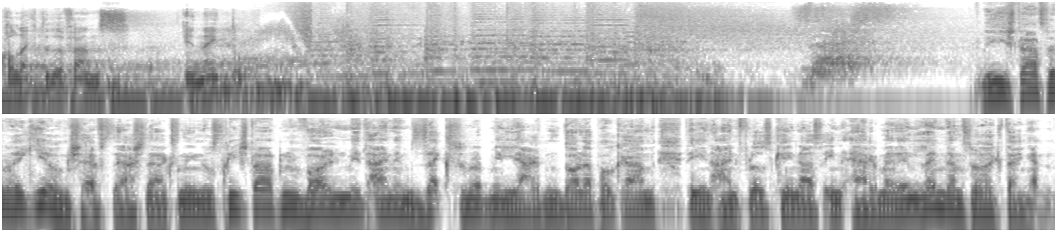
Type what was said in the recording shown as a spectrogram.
collective defense in NATO. Die Staats- und Regierungschefs der stärksten Industriestaaten wollen mit einem 600 Milliarden Dollar Programm den Einfluss Chinas in ärmeren Ländern zurückdrängen.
